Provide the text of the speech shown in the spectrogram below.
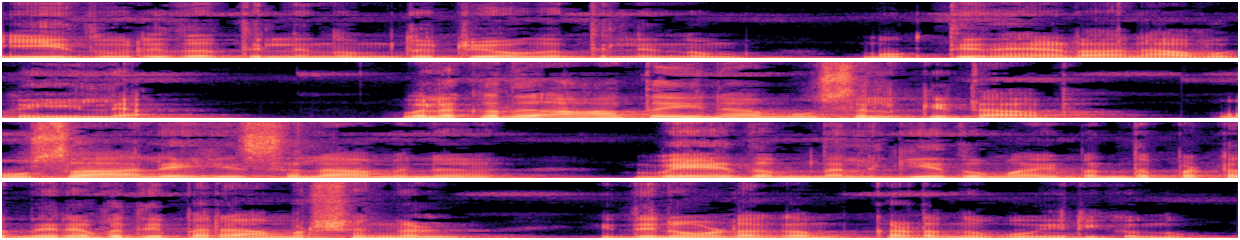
ഈ ദുരിതത്തിൽ നിന്നും ദുര്യോഗത്തിൽ നിന്നും മുക്തി നേടാനാവുകയില്ല. ഉലക്കത് ആതൈന മൂസൽ കിതാബ്. മൂസ അലഹിസ്സലാമിന് വേദം നൽകിയതുമായി ബന്ധപ്പെട്ട നിരവധി പരാമർശങ്ങൾ ഇതിനോടകം കടന്നുപോയിരിക്കുന്നു.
